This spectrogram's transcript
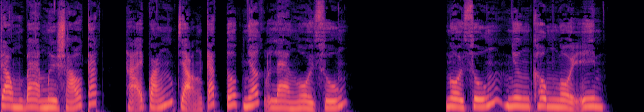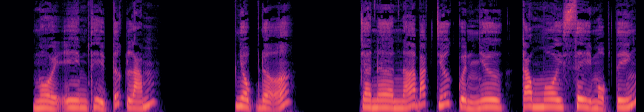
Trong 36 cách, Hải Quắn chọn cách tốt nhất là ngồi xuống. Ngồi xuống nhưng không ngồi im. Ngồi im thì tức lắm. Nhục nữa. Cho nên nó bắt chước Quỳnh Như cong môi xì một tiếng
